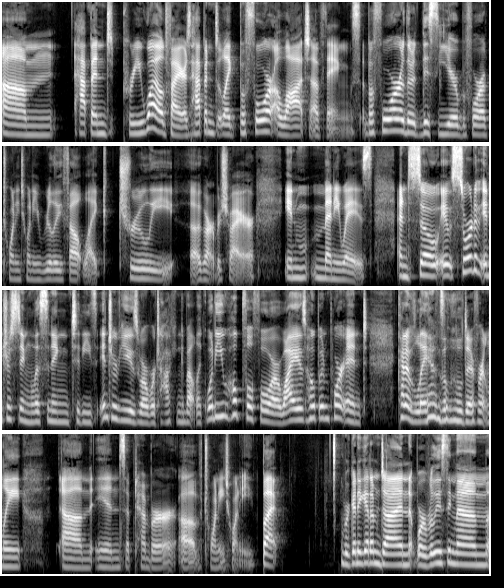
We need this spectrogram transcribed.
Um, happened pre wildfires, happened like before a lot of things. Before the, this year, before of 2020, really felt like truly a garbage fire in many ways. And so it was sort of interesting listening to these interviews where we're talking about like, what are you hopeful for? Why is hope important? kind of lands a little differently um, in September of 2020. But we're going to get them done. We're releasing them.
